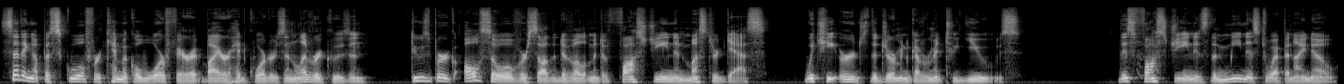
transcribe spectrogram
Setting up a school for chemical warfare at Bayer headquarters in Leverkusen, Duisberg also oversaw the development of phosgene and mustard gas, which he urged the German government to use. This phosgene is the meanest weapon I know.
